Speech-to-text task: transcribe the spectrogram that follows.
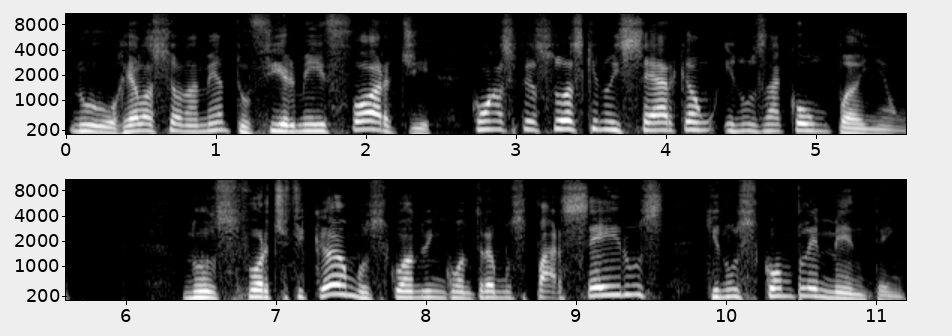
no relacionamento firme e forte com as pessoas que nos cercam e nos acompanham. Nos fortificamos quando encontramos parceiros que nos complementem.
